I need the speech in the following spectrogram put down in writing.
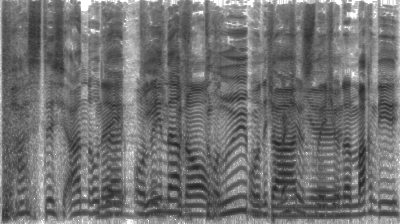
pass dich an oder Nee, und geh ich- nach genau, drüben, und, und ich Daniel. möchte es nicht. Und dann machen die.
